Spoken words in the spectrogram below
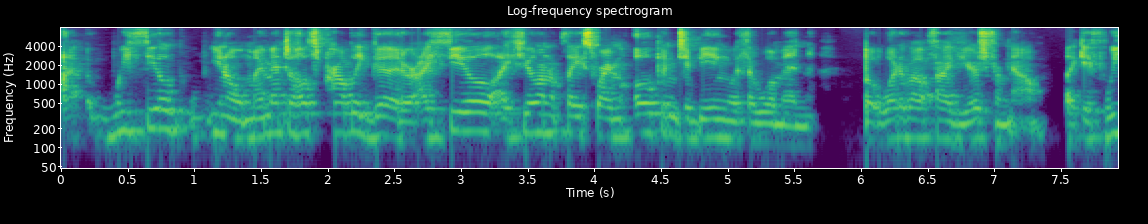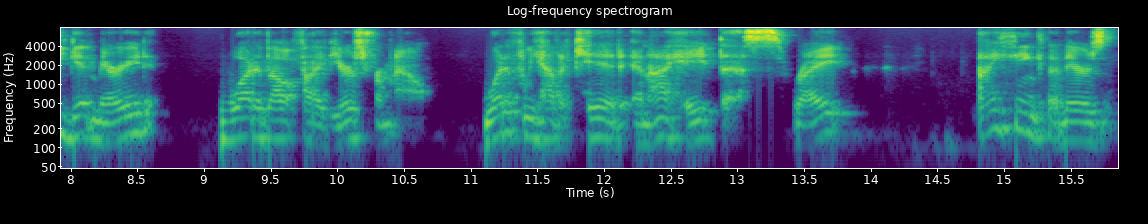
I, we feel, you know, my mental health's probably good, or I feel, I feel in a place where I'm open to being with a woman. But what about five years from now? Like, if we get married, what about five years from now? What if we have a kid and I hate this, right? I think that there's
